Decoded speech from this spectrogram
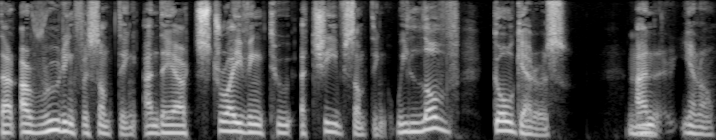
that are rooting for something and they are striving to achieve something. We love go getters. Mm. And, you know,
